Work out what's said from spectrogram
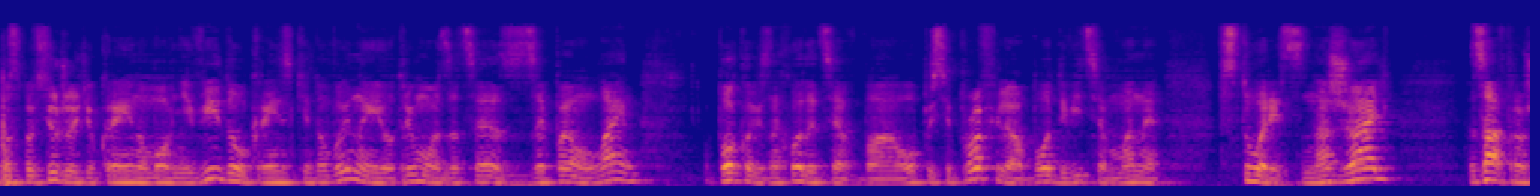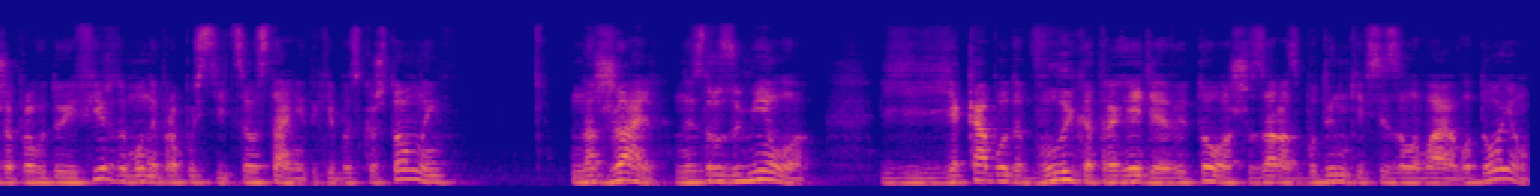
розповсюджувати україномовні відео, українські новини і отримувати за це ЗП онлайн. Поклик знаходиться в описі профілю або дивіться в мене в сторіс. На жаль, завтра вже проведу ефір, тому не пропустіть. Це останній такий безкоштовний. На жаль, незрозуміло, яка буде велика трагедія від того, що зараз будинки всі заливає водою.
